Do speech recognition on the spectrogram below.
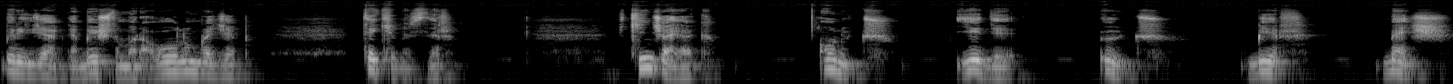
Birinci ayakta 5 numara oğlum Recep tekimizdir. İkinci ayak 13 7 3 1 5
